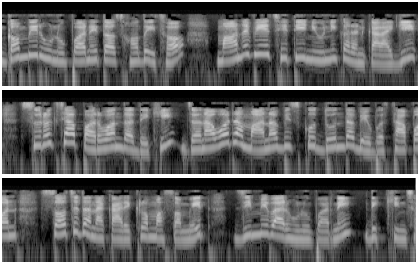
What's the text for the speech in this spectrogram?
गम्भीर हुनुपर्ने त छँदैछ। मानवीय क्षति न्यूनीकरणका लागि सुरक्षा प्रबन्धदेखि जनावर र मानवबीचको द्वन्द व्यवस्थापन सचेतना कार्यक्रममा समेत जिम्मेवार हुनुपर्ने देखिन्छ।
